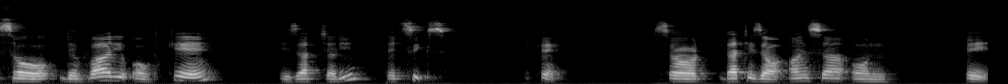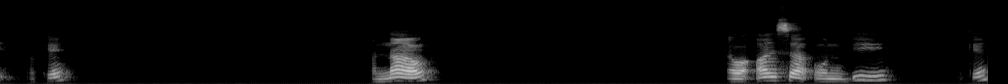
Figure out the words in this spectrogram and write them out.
so the value of k is actually 36 okay. So that is our answer on a. Okay. And now our answer on b. Okay.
